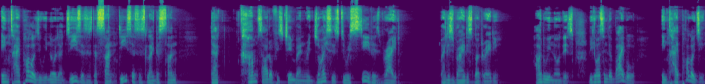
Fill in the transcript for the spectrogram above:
in typology, we know that Jesus is the Son. Jesus is like the Son that comes out of his chamber and rejoices to receive his bride. But his bride is not ready. How do we know this? Because in the Bible, in typology,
